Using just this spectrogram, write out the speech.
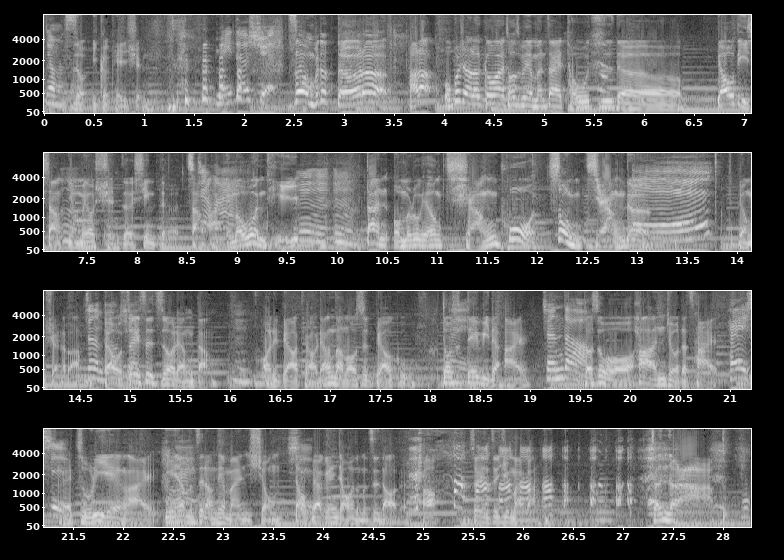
要么只有一个可以选，没得选，这样我们就得了。好了，我不晓得各位投资朋友们在投资的。标的上有没有选择性的障碍？有没有问题？嗯嗯。但我们如果用强迫中奖的，就不用选了吧？真的。然后我这一次只有两档，嗯，哦，你不要挑，两档都是标股，都是 David 的爱，真的，都是我哈很久的菜，可以是主力也很爱，因为他们这两天买很凶，但我不要跟你讲我怎么知道的，好，所以你自己买吧，真的啦。不，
